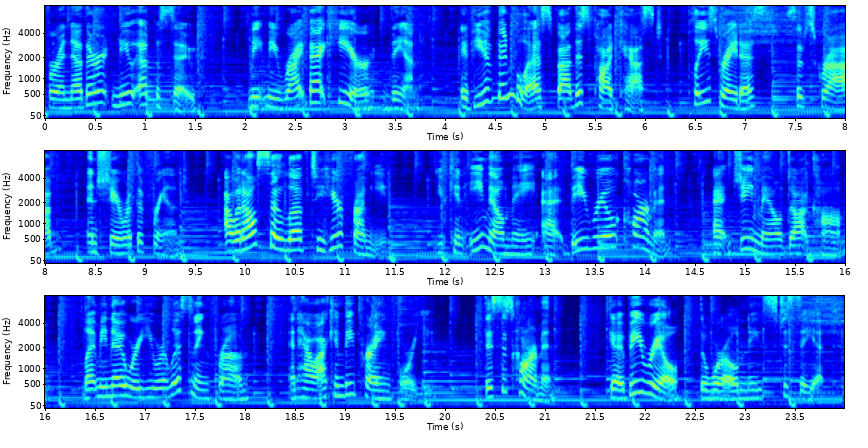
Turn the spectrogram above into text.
for another new episode. Meet me right back here then. If you have been blessed by this podcast, please rate us, subscribe, and share with a friend. I would also love to hear from you. You can email me at berealcarmen at gmail.com. Let me know where you are listening from and how I can be praying for you. This is Carmen. Go be real. The world needs to see it.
